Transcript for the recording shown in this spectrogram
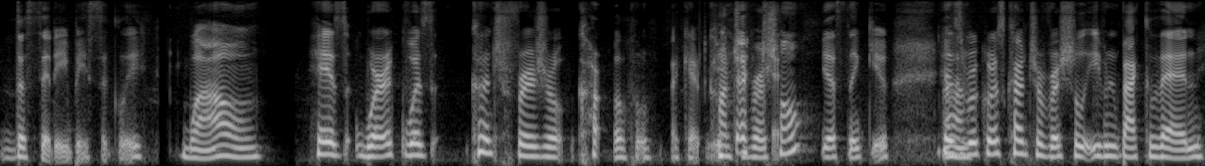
the city, basically. Wow. His work was controversial. co- oh, I can't. Controversial? yes, thank you. His Uh-huh. work was controversial even back then.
